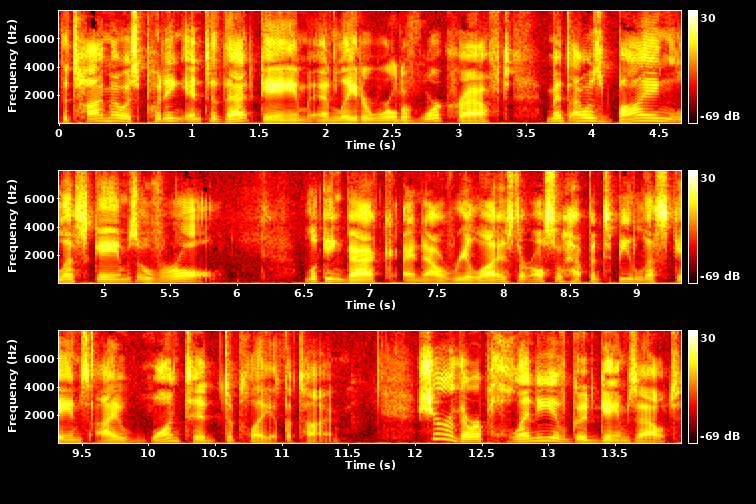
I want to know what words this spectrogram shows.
The time I was putting into that game and later World of Warcraft meant I was buying less games overall. Looking back, I now realize there also happened to be less games I wanted to play at the time. Sure, there were plenty of good games out,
